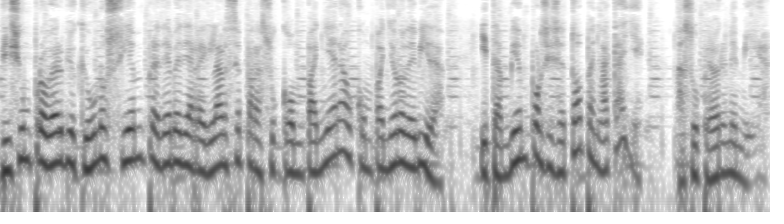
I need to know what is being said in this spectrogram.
Dice un proverbio que uno siempre debe de arreglarse para su compañera o compañero de vida y también por si se topa en la calle a su peor enemiga.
